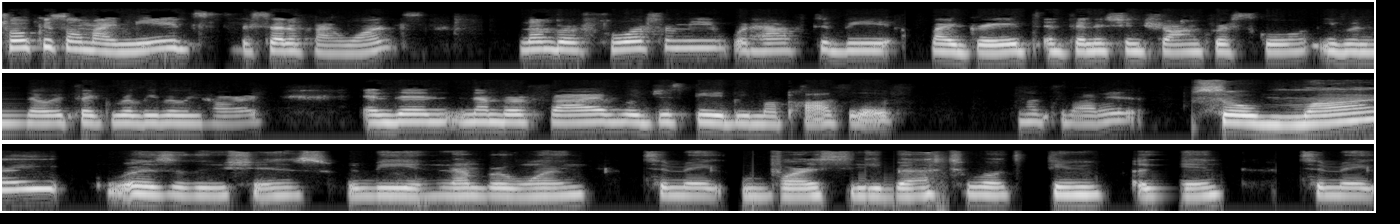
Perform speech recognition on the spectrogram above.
focus on my needs instead of my wants number four for me would have to be my grades and finishing strong for school even though it's like really really hard. And then number five would just be to be more positive. That's about it. So my resolutions would be number one to make varsity basketball team again to make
